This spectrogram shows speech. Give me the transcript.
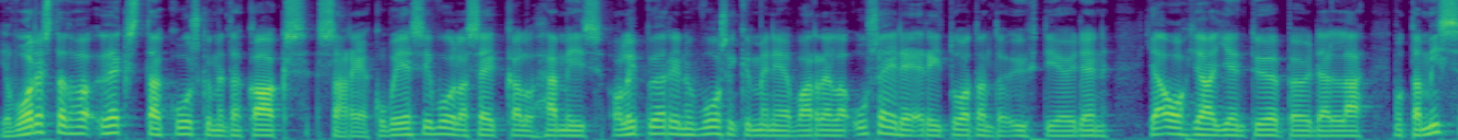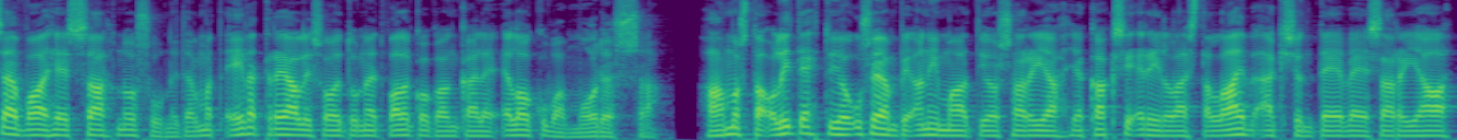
Jo vuodesta 1962 sarjakuvien sivuilla seikkailu Hämis oli pyörinyt vuosikymmenien varrella useiden eri tuotantoyhtiöiden ja ohjaajien työpöydällä, mutta missään vaiheessa nuo suunnitelmat eivät realisoituneet valkokankaille elokuvan muodossa. Hahmosta oli tehty jo useampi animaatiosarja ja kaksi erilaista live-action TV-sarjaa,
